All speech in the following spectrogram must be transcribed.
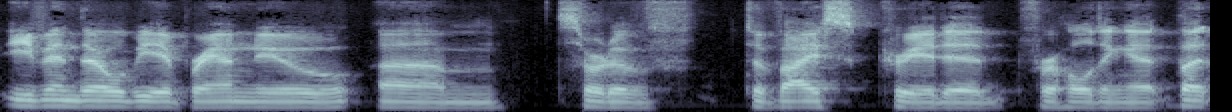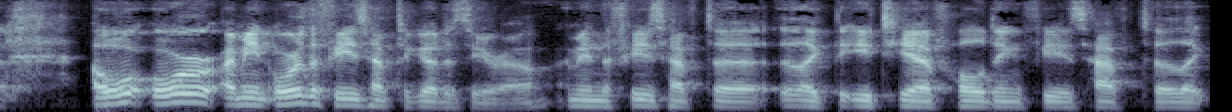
even there will be a brand new um, sort of device created for holding it, but or, or I mean, or the fees have to go to zero. I mean, the fees have to like the ETF holding fees have to like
